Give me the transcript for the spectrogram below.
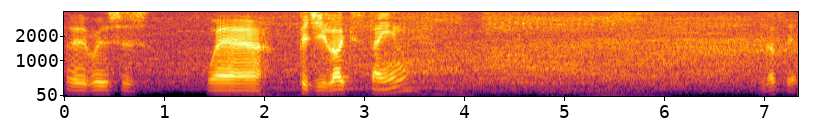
so this is where Piggy likes staying. He loves it.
